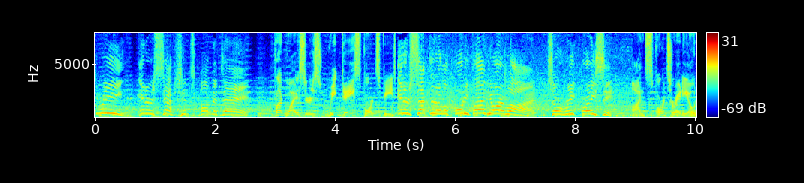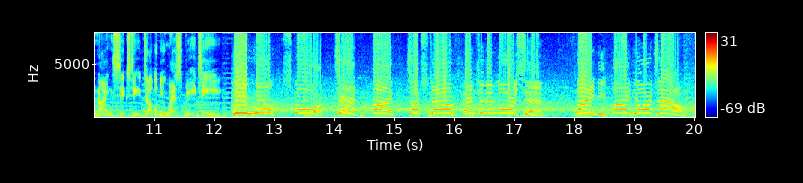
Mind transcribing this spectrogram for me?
Three interceptions on the day. Budweiser's weekday sports beat Intercepted on the 45 yard line. Tariq Bracy. on Sports Radio 960 WSBT. He will score 10 5 touchdown, Benjamin Morrison. 95 yards out.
